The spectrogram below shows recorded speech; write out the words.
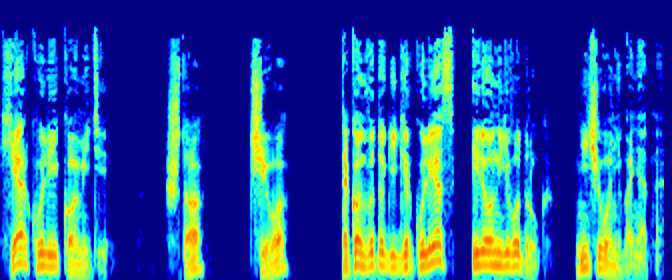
Херкулий Комити». «Что? Чего? Так он в итоге Геркулес или он его друг? Ничего не понятно.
